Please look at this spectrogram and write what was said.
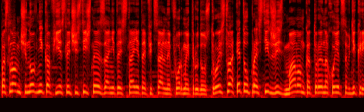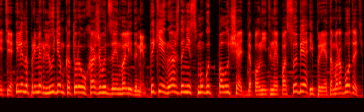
По словам чиновников, если частичная занятость станет официальной формой трудоустройства, это упростит жизнь мамам, которые находятся в декрете, или, например, людям, которые ухаживают за инвалидами. Такие граждане смогут получать дополнительные пособия и при этом работать.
